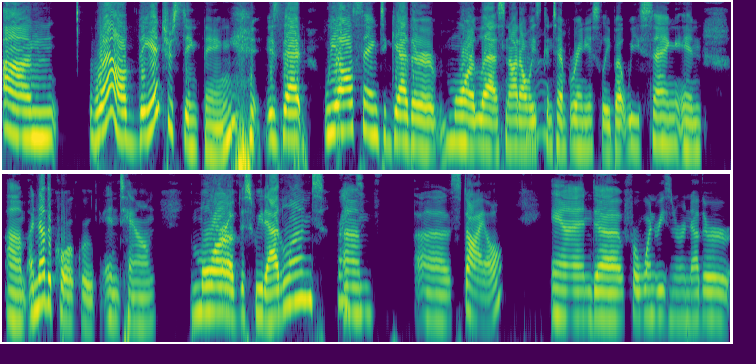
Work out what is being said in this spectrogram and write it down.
Um, well, the interesting thing is that we all sang together more or less, not always Ah. contemporaneously, but we sang in um, another choral group in town, more of the Sweet Adelines Right. um, uh, style. And uh, for one reason or another,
